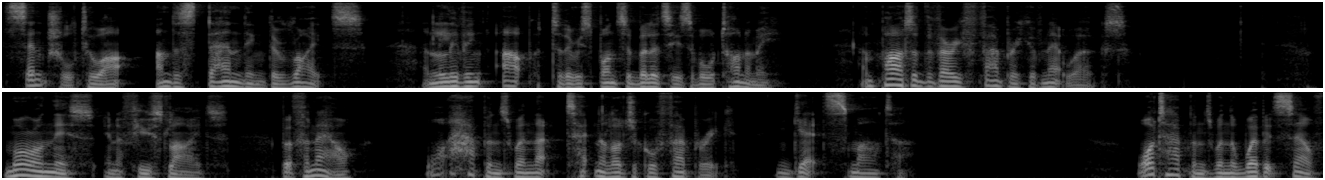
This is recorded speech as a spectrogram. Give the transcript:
central to our understanding the rights and living up to the responsibilities of autonomy, and part of the very fabric of networks. More on this in a few slides, but for now, what happens when that technological fabric gets smarter? What happens when the web itself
